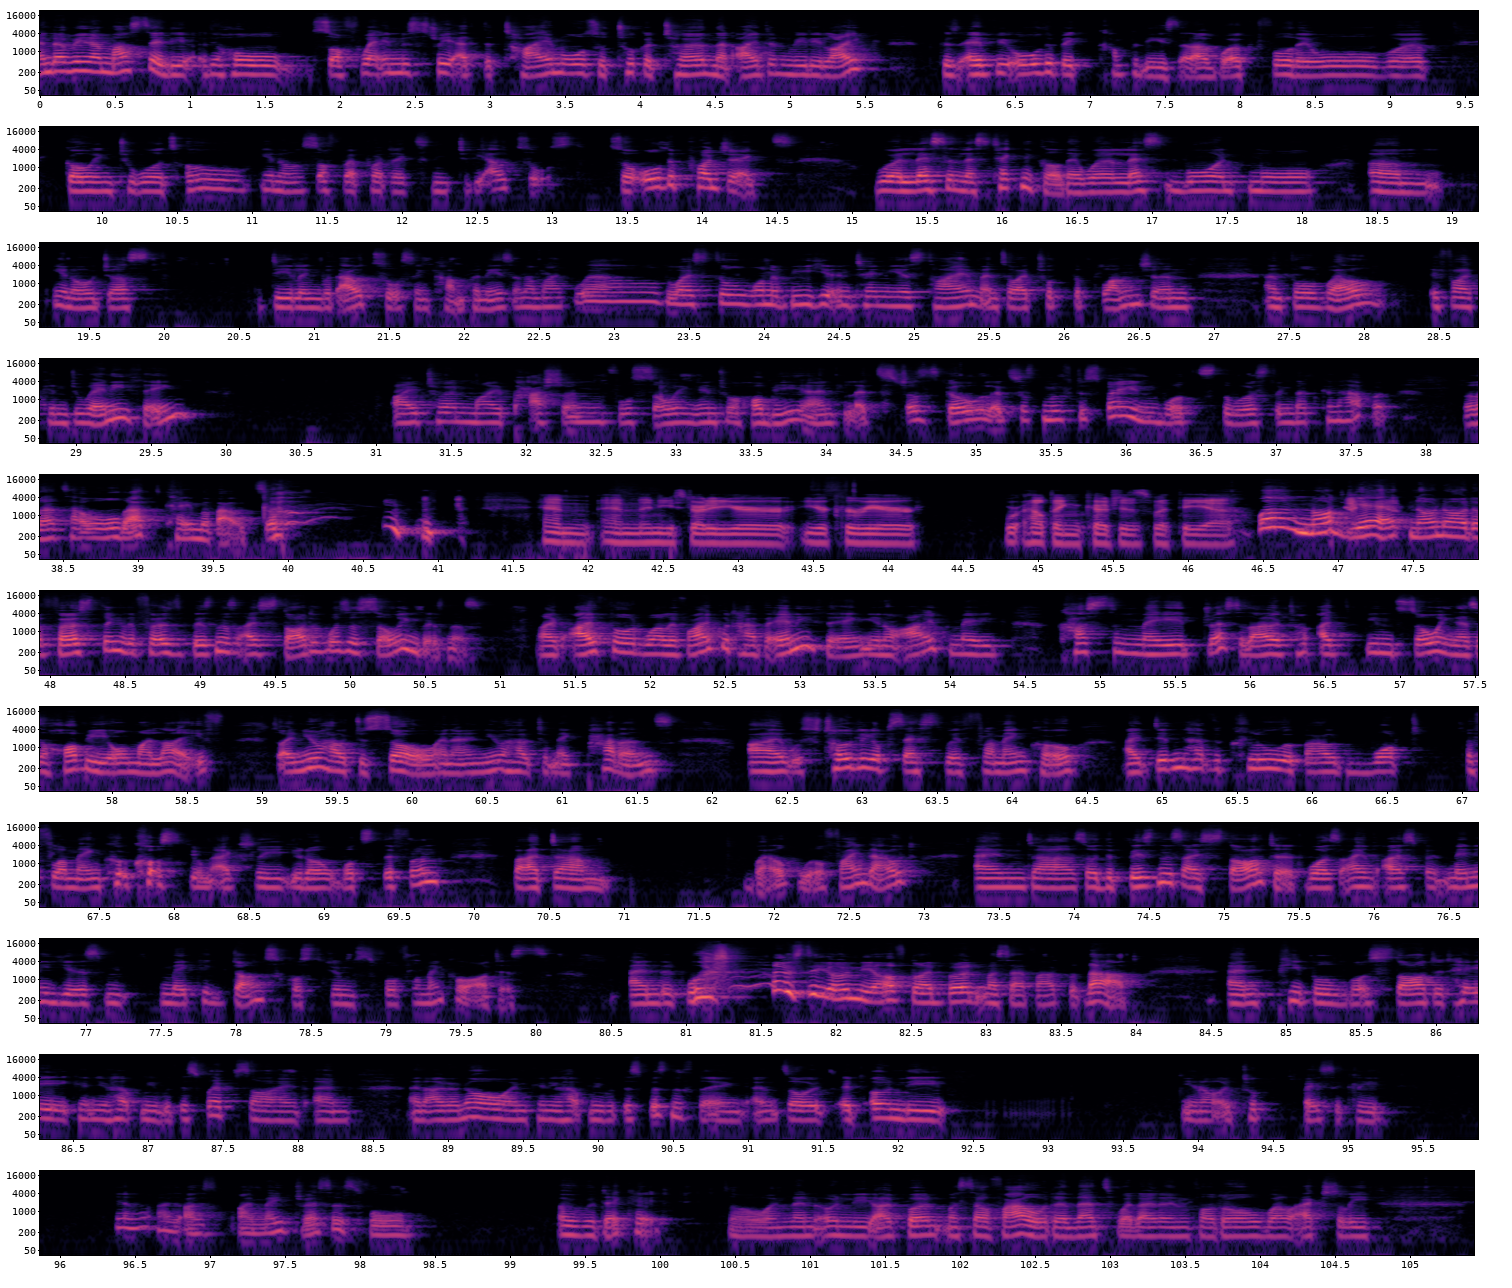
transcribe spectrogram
and i mean i must say the, the whole software industry at the time also took a turn that i didn't really like because every all the big companies that i worked for they all were going towards, oh, you know, software projects need to be outsourced. So all the projects were less and less technical. They were less, more and more, um, you know, just dealing with outsourcing companies. And I'm like, well, do I still want to be here in 10 years' time? And so I took the plunge and, and thought, well, if I can do anything, I turn my passion for sewing into a hobby and let's just go, let's just move to Spain. What's the worst thing that can happen? So that's how all that came about. So and and then you started your your career helping coaches with the uh, well not yet no no the first thing the first business i started was a sewing business like i thought well if i could have anything you know i'd make custom made dresses I would, i'd been sewing as a hobby all my life so i knew how to sew and i knew how to make patterns. I was totally obsessed with flamenco. I didn't have a clue about what a flamenco costume actually you know what's different but um, well we'll find out. And uh, so the business i started was i, I spent many years m- making dance costumes for flamenco artists. And it was, was the only after i burned myself out with that. And people started hey can you help me with this website? And and i don't know and can you help me with this business thing and so it, it only you know it took basically you know, I, I, I made dresses for over a decade. So, and then only I burnt myself out. And that's when I then thought, oh, well, actually,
